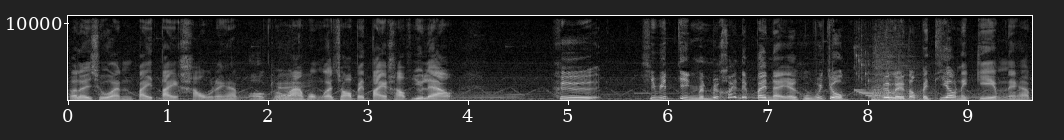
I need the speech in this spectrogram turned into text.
ก็เลยชวนไปไต่เขานะครับโอเคว่างๆผมก็ชอบไปไต่เขาอยู่แล้ว คือชีวิตจริงมันไม่ค่อยได้ไปไหนอะคุณผู้ชม ก็เลยต้องไปเที่ยวในเกมนะครับ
